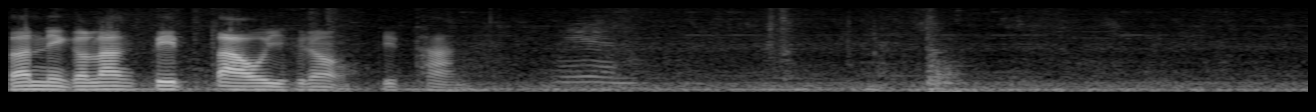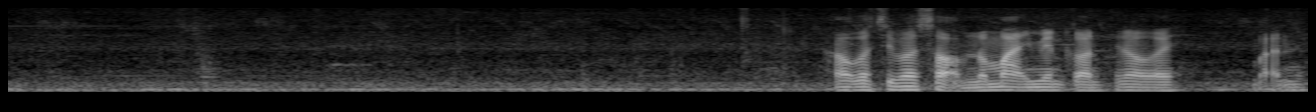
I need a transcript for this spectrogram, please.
ตอนนี้กำลังติดเตาอยู่พี่น้องติดถ่าน แม่นเขาก็ชิมาสอบหน้ำไม้เมียนก่อนพี่น้องเอ้ยบ้านนี้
